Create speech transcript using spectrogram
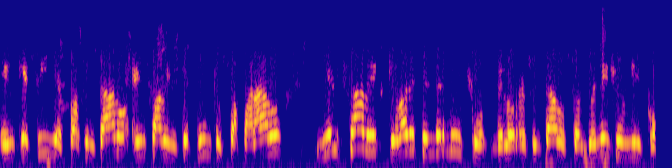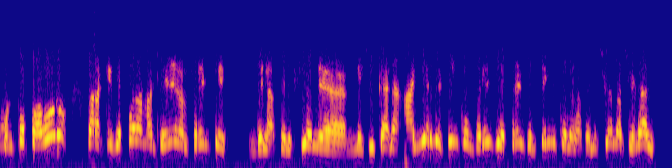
en qué silla está sentado, él sabe en qué punto está parado y él sabe que va a depender mucho de los resultados, tanto en Nation League como en Copa Oro, para que se pueda mantener al frente de la selección eh, mexicana. Ayer decía en conferencia de prensa el técnico de la selección nacional,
